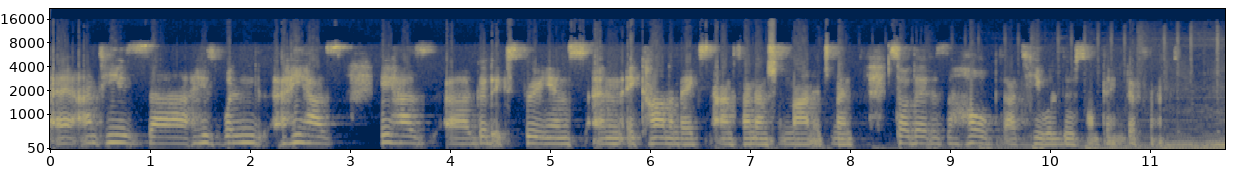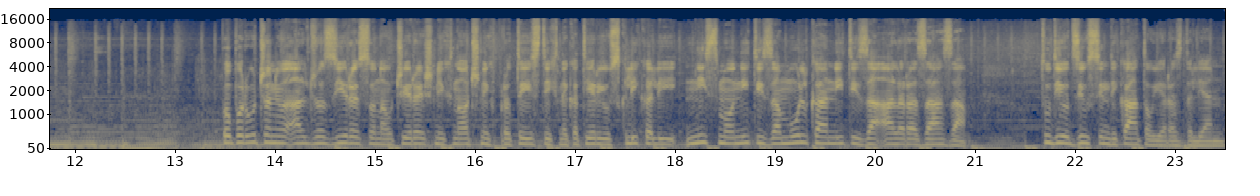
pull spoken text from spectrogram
Uh, and he's uh, he's well he has he has good experience in economics and financial management. So there is a hope that he will do something different Po poročanju Al Jazeera so na včerajšnjih nočnih protestih nekateri vzklikali: Nismo niti za Mulka, niti za Al-Razaza. Tudi odziv sindikatov je razdeljen.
